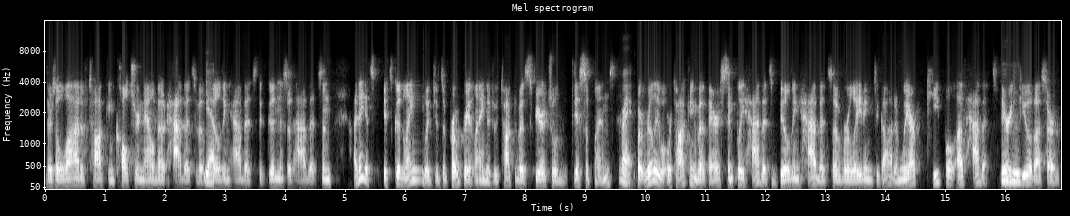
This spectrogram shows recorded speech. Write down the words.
there's a lot of talk in culture now about habits about yep. building habits the goodness of habits and i think it's it's good language. It's appropriate language. We've talked about spiritual disciplines right. but really what we're talking about there is simply habits building habits of relating to god and we are people of habits. Very mm-hmm. few of us are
